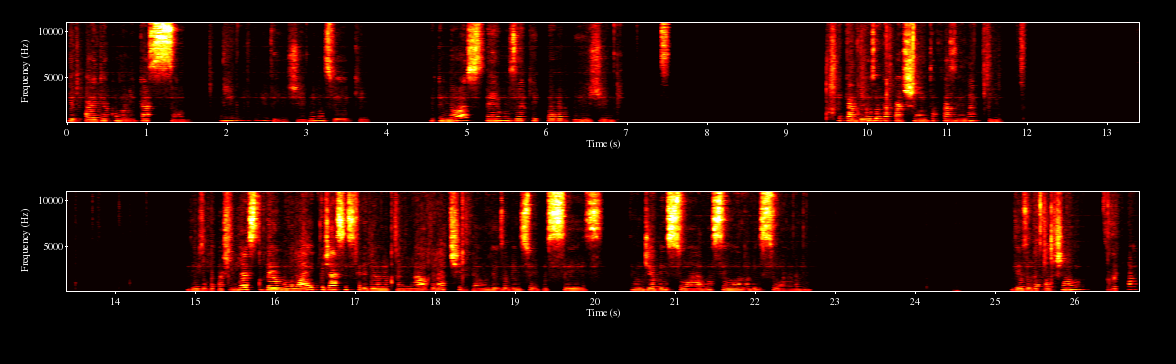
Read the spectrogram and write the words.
E o Pai da Comunicação. Hum, virgem, vamos ver aqui. O que nós temos aqui para a Virgem. O que a deusa da paixão está fazendo aqui. Deusa da paixão já deu meu like, já se inscreveu no canal. Gratidão. Deus abençoe vocês. Tenha um dia abençoado, uma semana abençoada. Deusa da Paixão. Opa.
